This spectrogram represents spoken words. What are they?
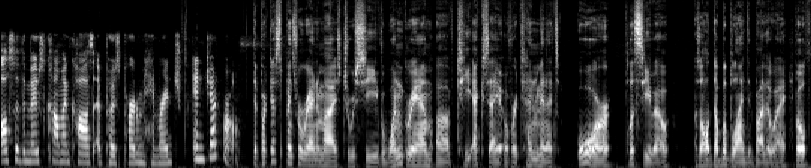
also the most common cause of postpartum hemorrhage in general. The participants were randomized to receive one gram of TXA over 10 minutes or placebo. It was all double blinded, by the way. Both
